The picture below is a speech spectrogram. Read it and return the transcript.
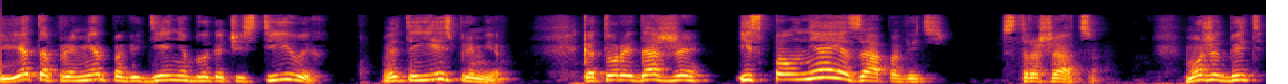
И это пример поведения благочестивых. Это и есть пример, который даже исполняя заповедь, страшатся. Может быть,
